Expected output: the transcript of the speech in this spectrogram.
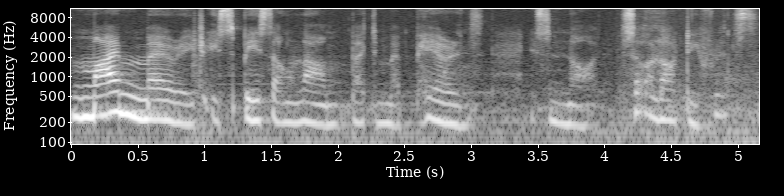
my marriage is based on love, but my parents is not. So a lot of difference.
